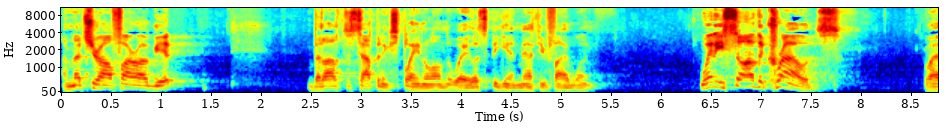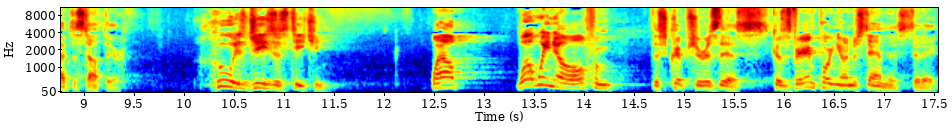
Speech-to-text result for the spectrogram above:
I'm not sure how far I'll get, but I'll have to stop and explain along the way. Let's begin. Matthew 5 1. When he saw the crowds, do I have to stop there? Who is Jesus teaching? Well, what we know from the scripture is this, because it's very important you understand this today.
